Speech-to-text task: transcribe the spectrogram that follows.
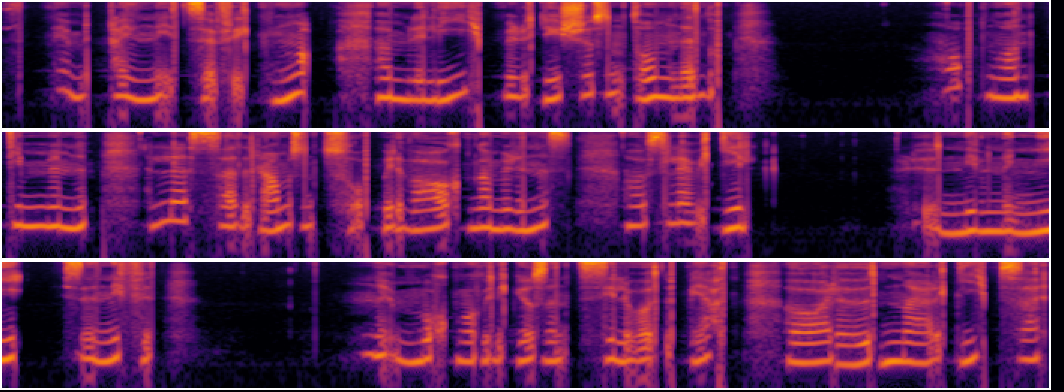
Stemmertegn i søfrikena. Han blir liper dysjusen tom ned opp. nå en time med Lesa dram som sopper vagamrenes Og slevgil Rødnivning i Sniffer Mokk og silver pjat Og røden er gipsar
